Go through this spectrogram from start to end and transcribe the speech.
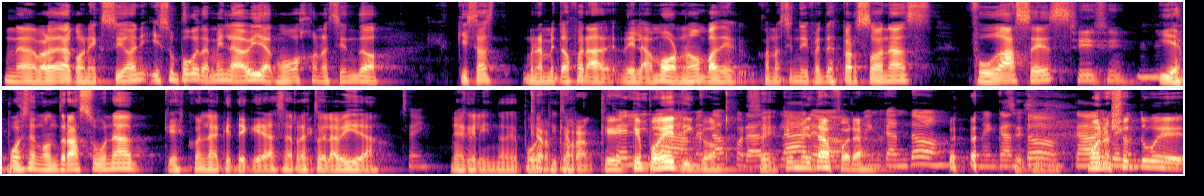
una verdadera conexión y es un poco también la vida, como vas conociendo quizás una metáfora de- del amor, ¿no? Vas conociendo diferentes personas fugaces Sí, sí. Y después encontrás una que es con la que te quedas el resto de la vida. Sí. Mira qué lindo, qué poético. qué qué- poético. metáfora, Sí. Qué metáfora. Me encantó, me encantó. Sí, sí. Cada Bueno, yo que- tuve,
